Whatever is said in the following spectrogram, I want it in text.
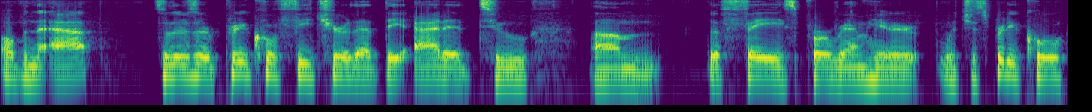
open the app. So there's a pretty cool feature that they added to um, the phase program here, which is pretty cool.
